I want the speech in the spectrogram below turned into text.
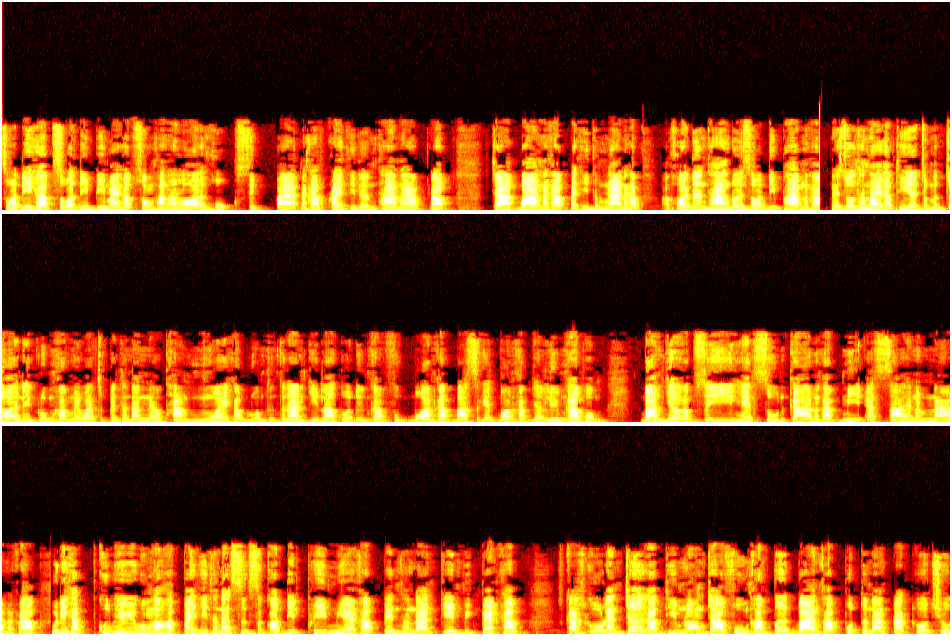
สวัสดีครับ สวัสดีปีใหม่ครับ 2568 นะครับ ใครที่เดินทางนะครับกลับจากบ้านนะครับ ไปที่ทำงานนะครับ ขอให้เดินทางโดยสวัสดิภาพนะครับ ในส่วนท่านใดครับที่อยากจะมาจอยในกลุ่มครับไม่ว่าจะเป็นทางด้านแนวทางมวยครับ รวมถึงทางด้านกีฬาตัวอื่นครับฟุตบอลครับบาสเกตบอลครับอย่าลืมครับผม บ้านเกี่ยวกับ CH09 นะครับ มีแอดไซน์นำหน้านะครับวันนี้ครับคู่พรีวิวของเราครับไปที่ทางด้านศึกสกอตดิสพรีเมียร์ครับเป็นทางด้านเกมบิ๊กแมตช์ครับ กัสโกแลนเจอร์ครับทีมรองจ่าฝูงครับเปิดบ้านครับพบทางด้านกัสโกเชล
